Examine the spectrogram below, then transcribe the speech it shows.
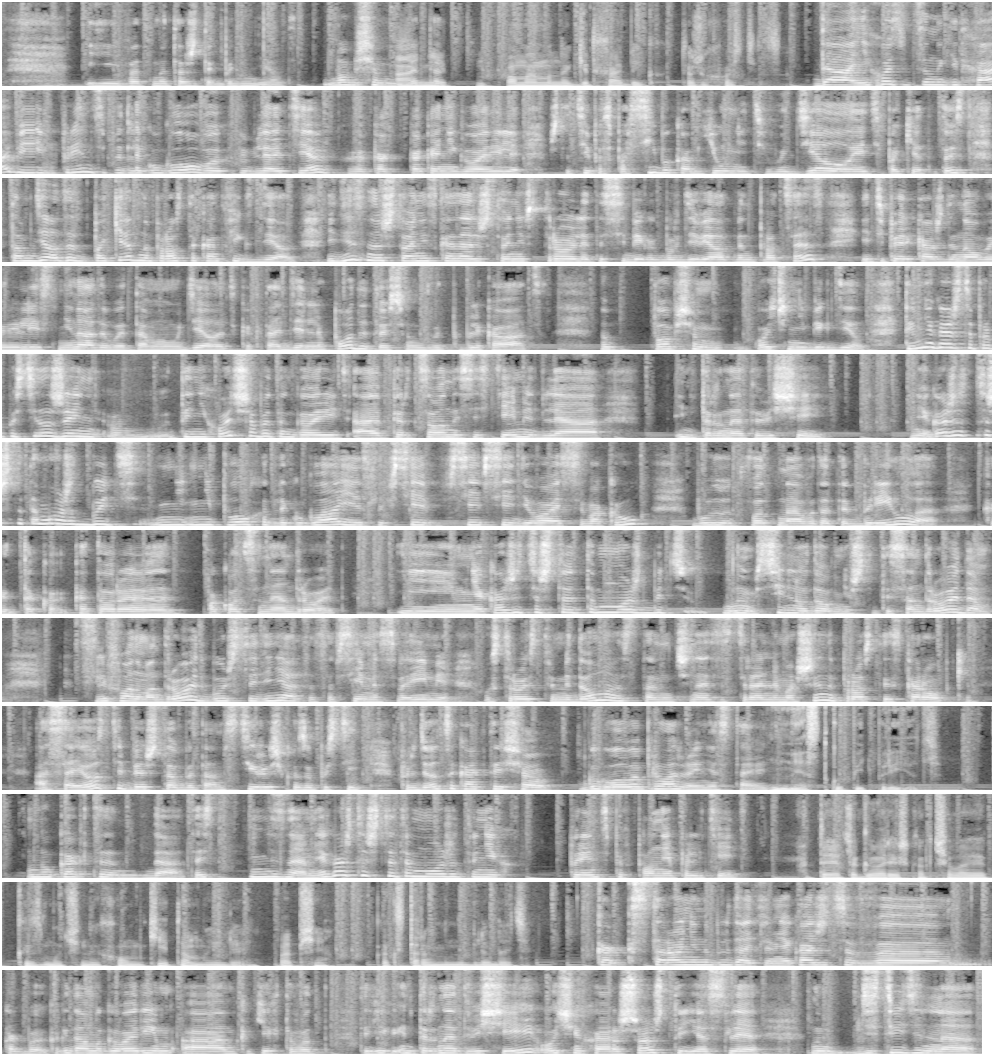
и вот мы тоже так будем делать. В общем, А это... они, по-моему, на GitHub тоже хостятся. Да, они хостятся на GitHub, и, в принципе, для гугловых библиотек, как, как они говорили, что типа спасибо комьюнити, вы делали эти пакеты. То есть там делать этот пакет, но просто конфиг сделать. Единственное, что они сказали, что они встроили это себе как бы в development процесс, и теперь каждый новый релиз не надо будет там ему делать как-то отдельно поды, то есть он будет публиковаться. Ну, в общем, очень не big deal. Ты, мне кажется, пропустил, Жень, ты не хочешь об этом говорить, о операционной системе для интернета вещей. Мне кажется, что это может быть не- неплохо для Гугла, если все, все, все девайсы вокруг будут вот на вот этой брилла, которая покоцана на Android. И мне кажется, что это может быть ну, сильно удобнее, что ты с андроидом, с телефоном Android будешь соединяться со всеми своими устройствами дома, там, начиная со стиральной машины, просто из коробки. А с iOS тебе, чтобы там стирочку запустить, придется как-то еще гугловое приложение ставить. Nest купить придется. Ну, как-то, да. То есть, не знаю, мне кажется, что это может у них, в принципе, вполне полететь. А ты это говоришь как человек, измученный HomeKit или вообще как сторонний наблюдатель? Как сторонний наблюдатель, мне кажется, в, как бы, когда мы говорим о каких-то вот таких интернет-вещей, очень хорошо, что если ну, действительно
